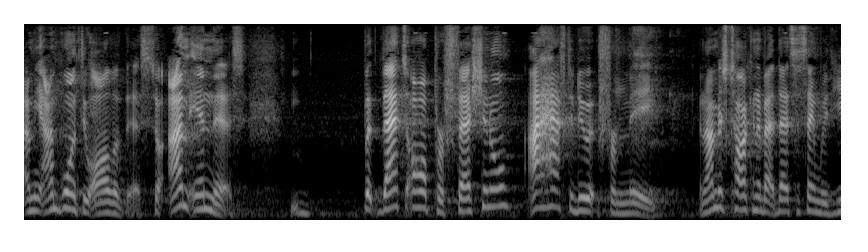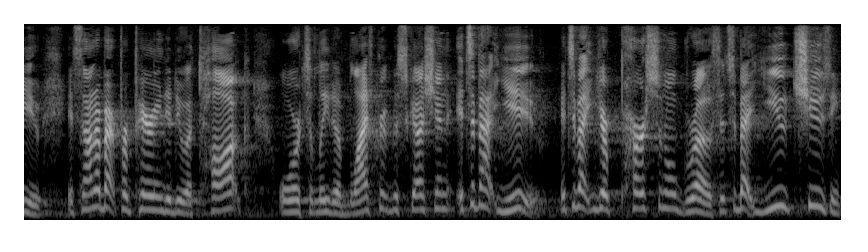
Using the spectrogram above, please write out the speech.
I mean, I'm going through all of this. So I'm in this. But that's all professional. I have to do it for me. And I'm just talking about that's the same with you. It's not about preparing to do a talk or to lead a life group discussion. It's about you. It's about your personal growth. It's about you choosing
